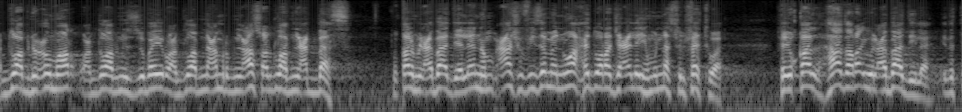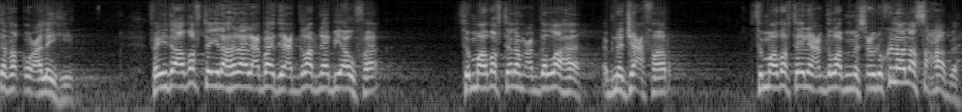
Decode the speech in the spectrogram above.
عبد الله بن عمر وعبد الله بن الزبير وعبد الله بن عمرو بن العاص وعبد الله بن العباس. يقال من العبادلة لأنهم عاشوا في زمن واحد ورجع عليهم الناس في الفتوى. فيقال هذا رأي العبادلة إذا اتفقوا عليه. فإذا أضفت إلى هؤلاء العبادلة عبد الله بن أبي أوفى ثم أضفت لهم عبد الله بن جعفر ثم أضفت إليهم عبد الله بن مسعود وكل هؤلاء صحابة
